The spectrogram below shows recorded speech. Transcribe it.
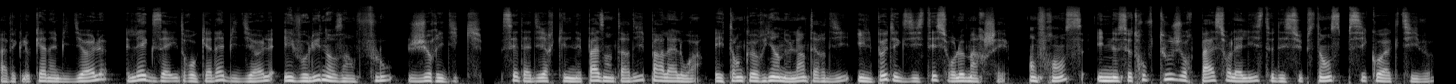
avec le cannabidiol, l'hexahydrocannabidiol évolue dans un flou juridique c'est-à-dire qu'il n'est pas interdit par la loi, et tant que rien ne l'interdit, il peut exister sur le marché. En France, il ne se trouve toujours pas sur la liste des substances psychoactives,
